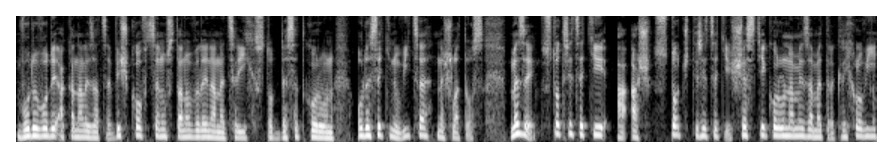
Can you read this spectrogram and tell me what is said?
Vodovody a kanalizace Vyškov cenu stanovily na necelých 110 korun, o desetinu více než letos. Mezi 130 a až 146 korunami za metr krychlový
